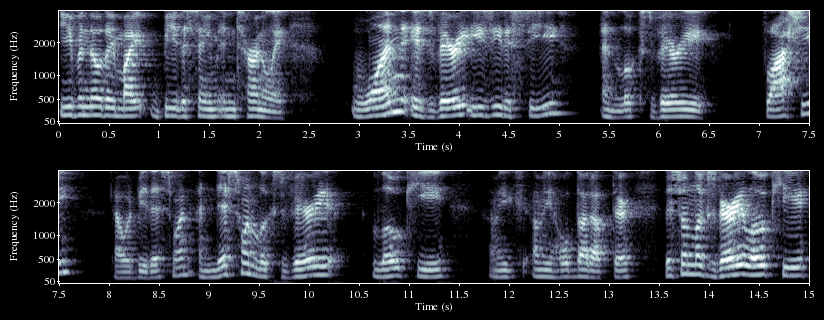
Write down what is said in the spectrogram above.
even though they might be the same internally. One is very easy to see and looks very flashy, that would be this one. And this one looks very low key. Let me, let me hold that up there. This one looks very low key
